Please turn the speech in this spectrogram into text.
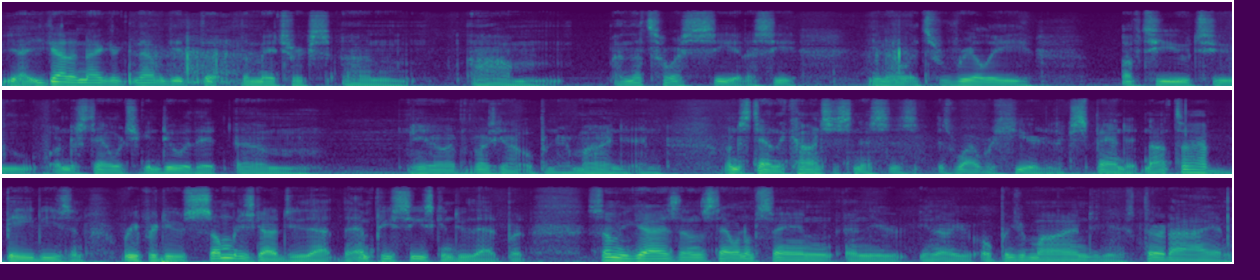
yeah, you got to navigate the, the matrix, and um, and that's how I see it. I see you know, it's really up to you to understand what you can do with it. Um, you know, everybody's got to open their mind and understand the consciousness is, is why we're here to expand it, not to have babies and reproduce. Somebody's got to do that. The NPCs can do that, but some of you guys understand what I'm saying, and you you know you opened your mind and your third eye, and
